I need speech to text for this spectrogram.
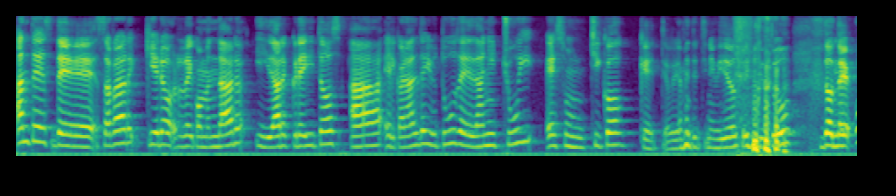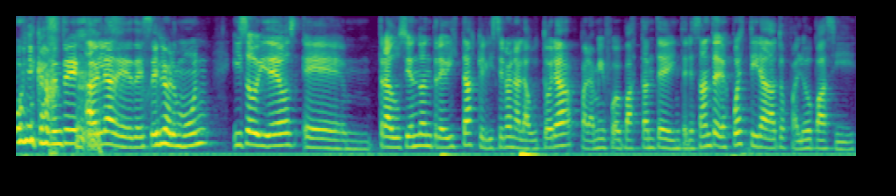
Antes de cerrar, quiero recomendar y dar créditos a el canal de YouTube de Dani Chui. Es un chico que te- obviamente tiene videos en YouTube donde únicamente habla de, de Sailor Moon. Hizo videos eh, traduciendo entrevistas que le hicieron a la autora. Para mí fue bastante interesante. Después tira datos falopas y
